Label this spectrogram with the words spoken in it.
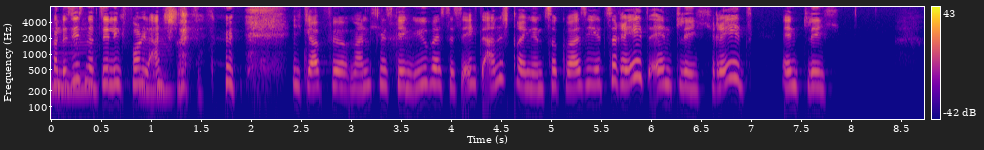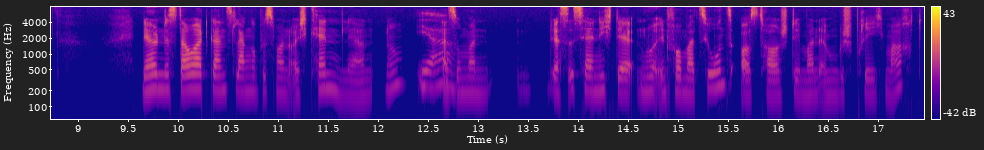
Und das ist mhm. natürlich voll mhm. anstrengend. Ich glaube, für manches Gegenüber ist das echt anstrengend, so quasi, jetzt red endlich, red endlich. Ja, und es dauert ganz lange, bis man euch kennenlernt, ne? Ja. Also man, das ist ja nicht der nur Informationsaustausch, den man im Gespräch macht,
